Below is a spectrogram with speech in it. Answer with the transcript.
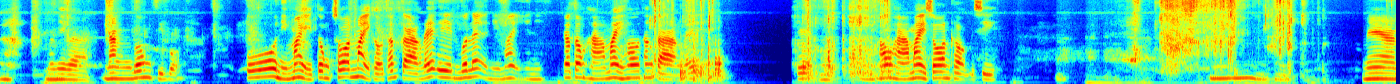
อะมันนี่ก็นั่งร้องสิบอกโอ้นี่ไม่ต้องซ้อนไม่เขาทั้งกลางและเอ็นเมื่อแล้วนี่ไม่อันนี้จ้าต้องหาไม้เฮาทั้งกลางและเอ๊ะ เฮาหาไม้ซ้อนเขาไปสิแม่น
